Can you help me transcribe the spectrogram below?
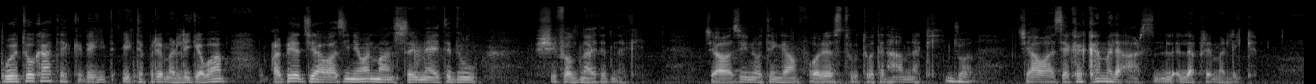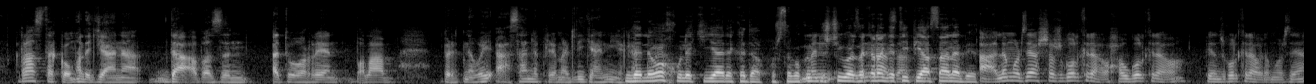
بۆیە تۆ کاتێک دەیتە پرێمەر لیگەوە ئەبێت جیاوازی نێوانمان سەوینایتە دوو شیفلد نایتت نەکی جیاوازی نۆتینگام فۆرێست و تۆتەن هام نەکی جیاوازەکە کەمە لە ئارسن لە پرێمەر لیک ڕاستە کۆمەڵە گیانە دا ئەبەزن ئەدۆڕێن بەڵام بردنەوەی ئاسان لە پرێمەرلیگان نیە لەنەوە خولەکی یارەکەدا قورسە بە منشتی وەرزەکەڕگەتی پیاسانە بێت لە مرزیا شش گۆل کراوە حو گۆل کراوە پێنج گۆل کراوە لە مرزیا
